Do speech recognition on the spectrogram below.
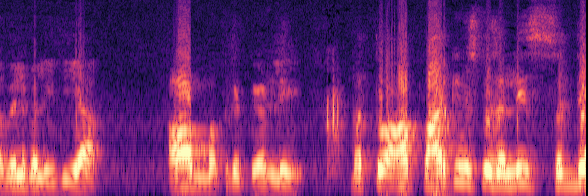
ಅವೈಲೇಬಲ್ ಇದೆಯಾ? ಆ ಮತಗಟ್ಟೆಯಲ್ಲಿ ಮತ್ತು ಆ ಪಾರ್ಕಿಂಗ್ ಸ್ಪೇಸ್ ಅಲ್ಲಿ ಸದ್ಯ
